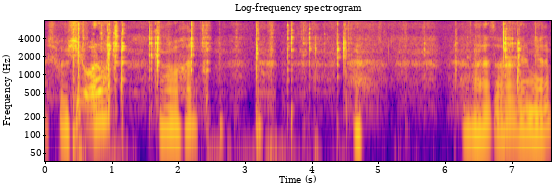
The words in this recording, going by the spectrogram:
başka bir şey var mı? Ona bakalım. Onlara zarar vermeyelim.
